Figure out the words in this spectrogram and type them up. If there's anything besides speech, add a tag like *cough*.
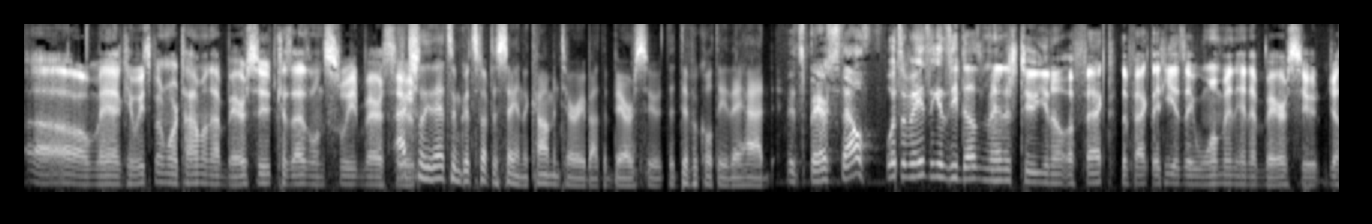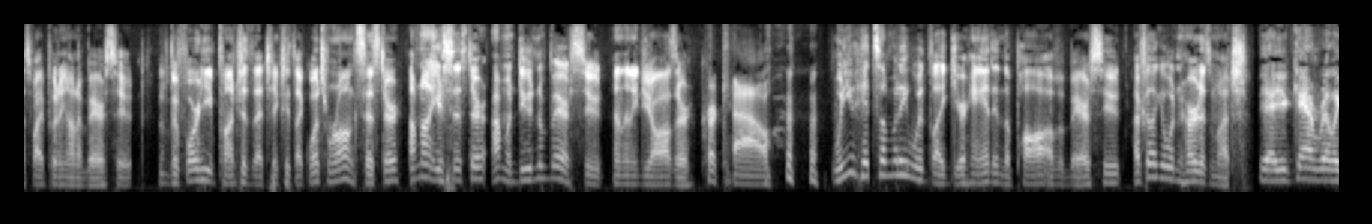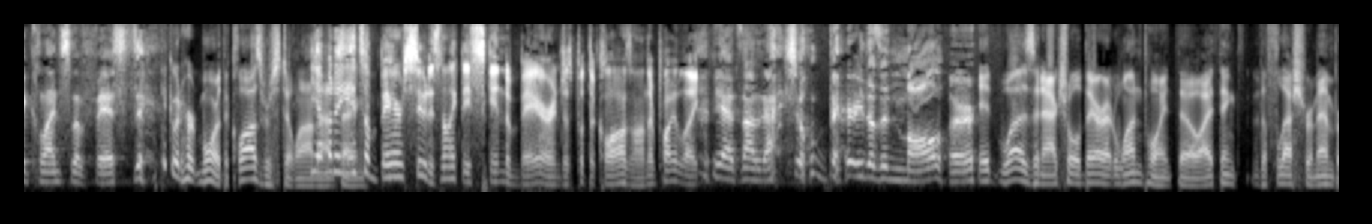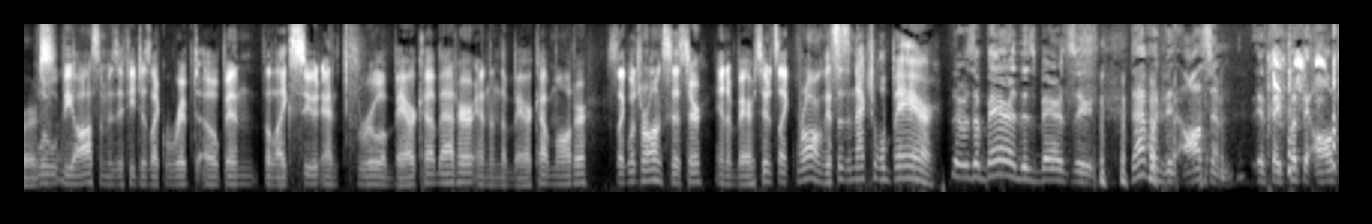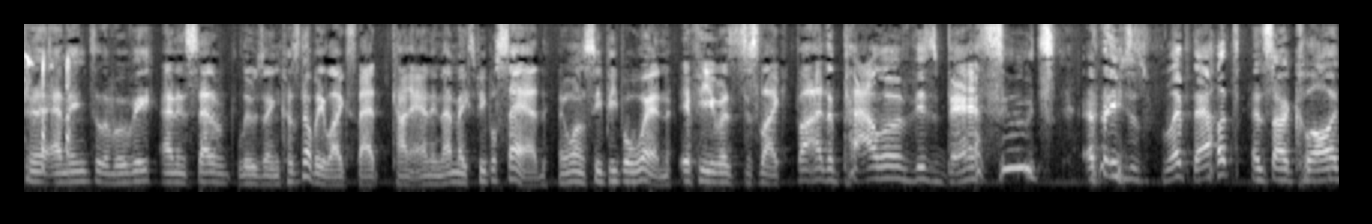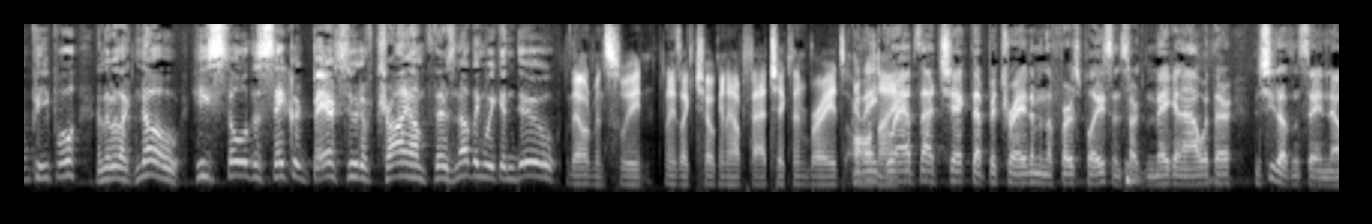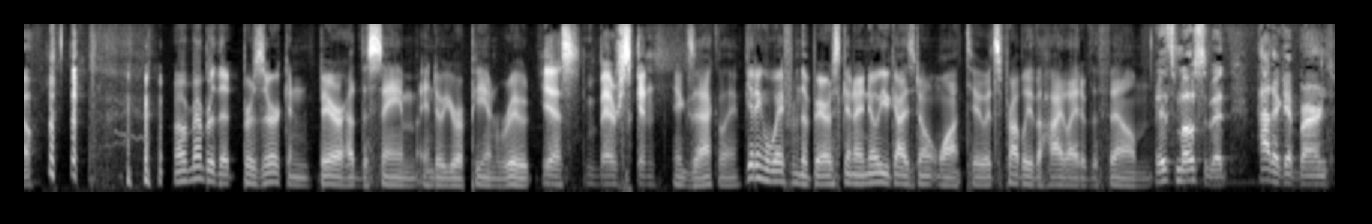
Oh man, can we spend more time on that bear suit? Because that's one sweet bear suit. Actually, they had some good stuff to say in the commentary about the bear suit, the difficulty they had. It's bear stealth. what's amazing is he does manage to, you know, affect the fact that he is a woman in a bear suit just by putting on a bear suit. Before he punches that chick, she's like, "What's wrong, sister? I'm not your sister. I'm a dude in a bear suit." And then he jaws her. Krakow. *laughs* When you hit somebody with like your hand in the paw of a bear suit, I feel like it wouldn't hurt as much. Yeah, you can't really clench the fist. I think it would hurt more. The claws were still on yeah, that but thing. it's a bear suit. It's not like they skinned a bear and just put the claws on. They're probably like, yeah, it's not an actual *laughs* bear. He doesn't maul her. It was an actual bear at one point, though. I think the flesh remembers. what would be awesome is if he just like ripped open the like suit and threw a bear cub at her, and then the bear cub mauled her. It's like, what's wrong, sister? In a bear suit, it's like wrong. This is an actual bear. There was a bear in this bear suit. That would have been awesome if they put the alternate *laughs* ending to the movie and instead of losing, because nobody likes that kind of ending. That makes people sad. They want to see people win. If he was just like, by the power of this bear suit. *laughs* And then he just flipped out and started clawing people. And they were like, no, he stole the sacred bear suit of triumph. There's nothing we can do. That would have been sweet. And he's like choking out fat chicks in braids all And then he grabs that chick that betrayed him in the first place and starts making out with her. And she doesn't say no. *laughs* Well, remember that Berserk and Bear had the same Indo-European root. yes, bearskin. Exactly. Getting away from the bearskin, I know you guys don't want to. It's probably the highlight of the film. It's most of it. How to get burned.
